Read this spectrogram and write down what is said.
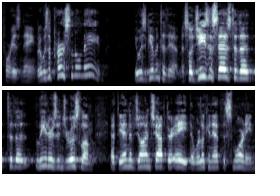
for his name. But it was a personal name. It was given to them. And so Jesus says to the, to the leaders in Jerusalem at the end of John chapter 8 that we're looking at this morning,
